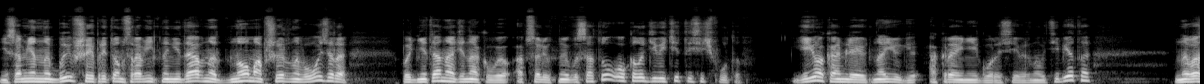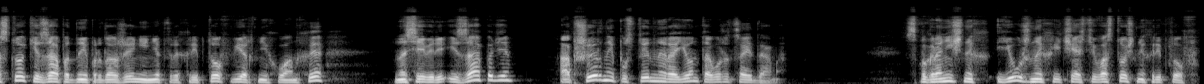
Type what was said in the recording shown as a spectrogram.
несомненно бывшая, притом сравнительно недавно, дном обширного озера, поднята на одинаковую абсолютную высоту около 9000 футов. Ее окаймляют на юге окраинные горы Северного Тибета, на востоке западные продолжения некоторых хребтов Верхней Хуанхэ, на севере и западе обширный пустынный район того же Цайдама. С пограничных южных и частью восточных хребтов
